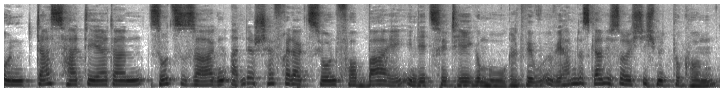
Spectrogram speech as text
Und das hat er dann sozusagen an der Chefredaktion vorbei in die CT gemogelt. Wir, wir haben das gar nicht so richtig mitbekommen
